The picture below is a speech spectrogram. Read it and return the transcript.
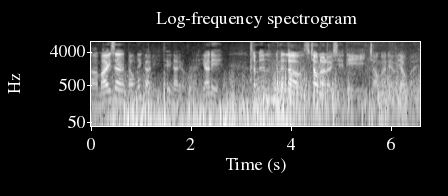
အာမိုင်းဆန်တောင်ထိပ်ကဒီထိပ်နာတယ်ပါဒီကနေတမင်နမင်လောက်ကြောက်လာလို့ရှိရင်ဒီချောင်းကန်တွေကိုရောက်ပါတယ်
